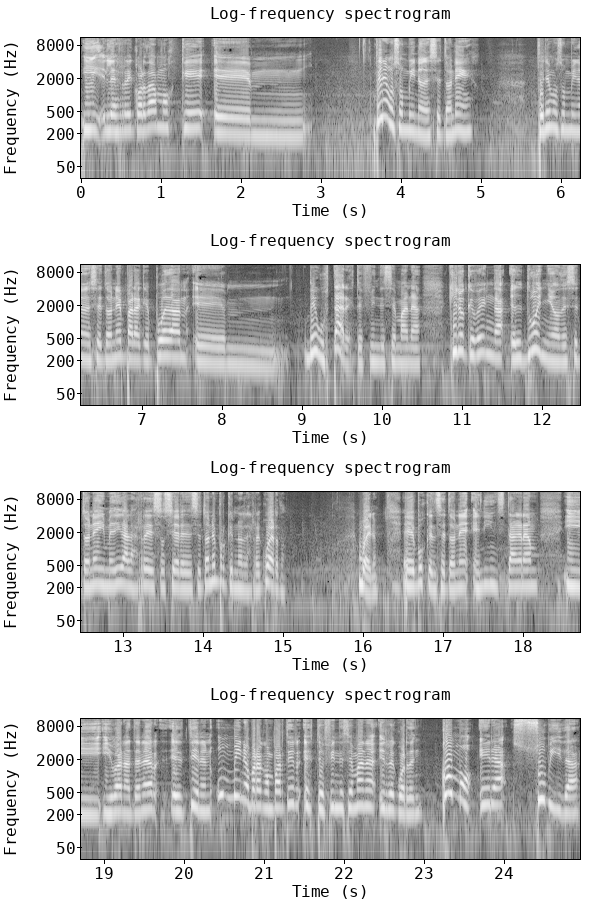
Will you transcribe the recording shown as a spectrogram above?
y les recordamos que eh, tenemos un vino de Cetoné. Tenemos un vino de Cetoné para que puedan eh, degustar este fin de semana. Quiero que venga el dueño de Cetoné y me diga las redes sociales de Cetoné porque no las recuerdo. Bueno, eh, busquen Cetoné en Instagram y, van a tener, eh, tienen un vino para compartir este fin de semana y recuerden cómo era su vida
